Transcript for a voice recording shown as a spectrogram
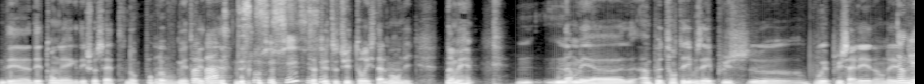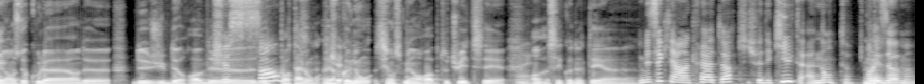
des, euh, des tongs avec des chaussettes. Donc, pourquoi Bah, vous mettrez pourquoi des, des- si, si, si. Ça si. fait tout de suite touriste allemand, on dit. Non, mais. Non, mais euh, un peu de fantaisie, vous avez plus, euh, vous pouvez plus aller dans des Donc les- nuances de couleurs, de, de jupes, de robes, de, pantalons. Alors je- que nous, si on se met en robe tout de suite, c'est, Ouais. c'est connoté. Euh... Mais sais qu'il y a un créateur qui fait des kilts à Nantes pour Ouais. les hommes.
